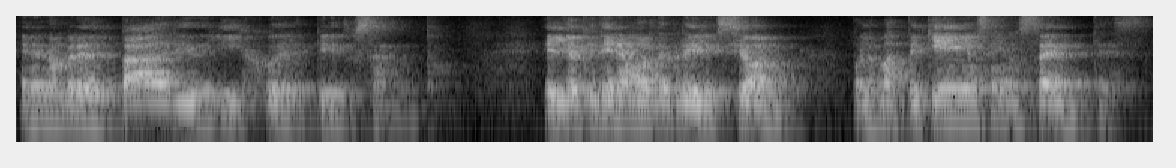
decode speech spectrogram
En el nombre del Padre, y del Hijo, y del Espíritu Santo. El Dios que tiene amor de predilección por los más pequeños e inocentes,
